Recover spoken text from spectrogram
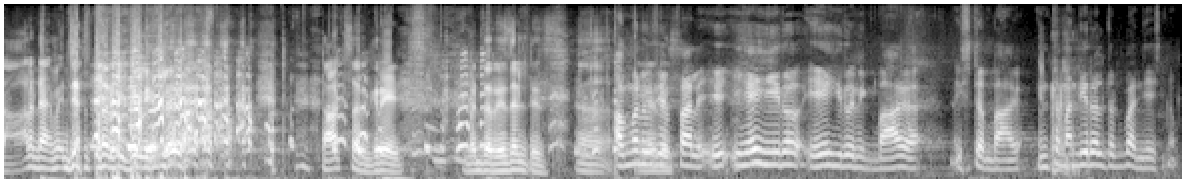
చాలా డ్యామేజ్ చేస్తారు thoughts are great but the result is అమ్మ నువ్వు చెప్పాలి. ఏ- హీరో ఏ హీరో నీకు బాగా ఇష్టం బాగా? ఇంతమంది హీరోలతో పని చేసినావు.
